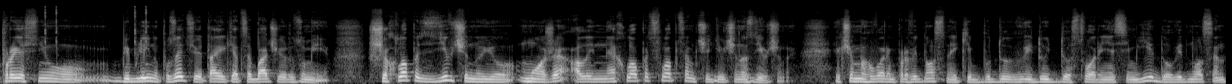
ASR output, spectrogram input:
проясню біблійну позицію, так як я це бачу і розумію, що хлопець з дівчиною може, але не хлопець з хлопцем чи дівчина з дівчиною. Якщо ми говоримо про відносини, які йдуть до створення сім'ї, до відносин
